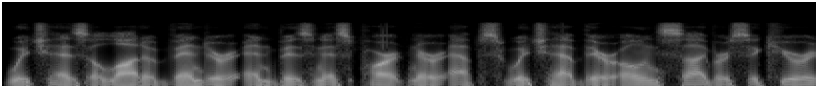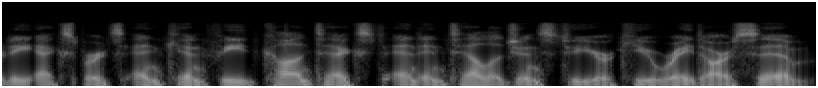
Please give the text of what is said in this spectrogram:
which has a lot of vendor and business partner apps which have their own cybersecurity experts and can feed context and intelligence to your QRadar SIEM.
